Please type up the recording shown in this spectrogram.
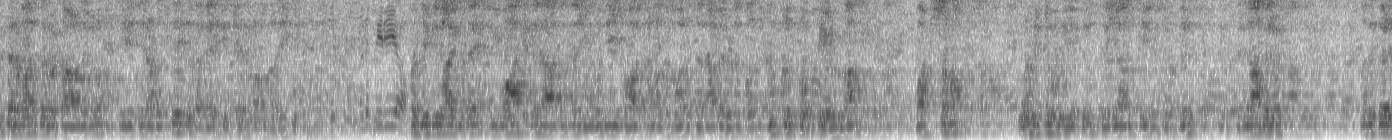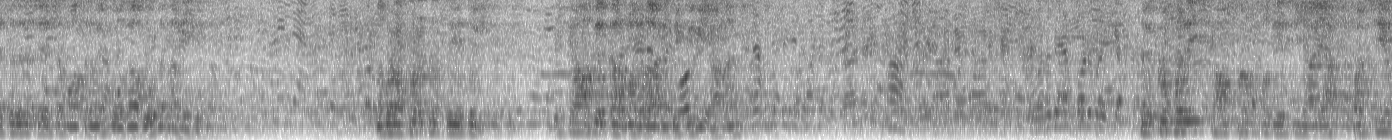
ഉത്തരവാദിത്തപ്പെട്ട ആളുകളും സ്റ്റേജിനടുത്തേക്ക് തന്നെ എത്തിച്ചേരണമെന്ന് അറിയിക്കുന്നു. പ്രതികയുടെ വിവാഹിതരാകുന്ന യുവതി യുവാക്കൾ അതുപോലെ തന്നെ അവരുടെ ബന്ധുക്കൾക്കൊക്കെയുള്ള ഭക്ഷണം ഓഡിറ്റോറിയത്തിൽ തയ്യാർ ചെയ്തിട്ടുണ്ട്. എല്ലാവരും അത് കഴിച്ചതിന് ശേഷം മാത്രമേ പോകാവൂ എന്നറിയിക്കുക നമ്മുടെ അപ്പുറത്തെ സ്റ്റേജിൽ വിക്കാഹ കർമ്മങ്ങൾ ആരംഭിക്കുകയാണ്. തെക്കുമുറി കാപ്പുറം സ്വദേശിയായ ബഷീർ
